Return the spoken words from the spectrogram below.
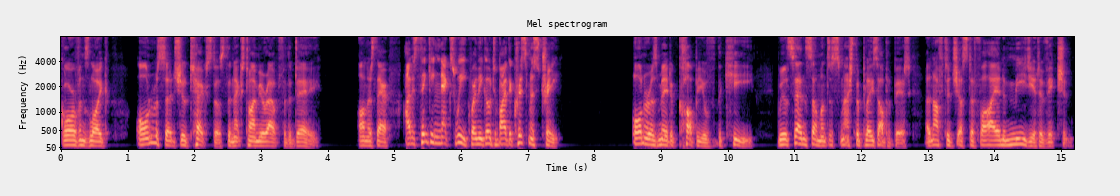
Gorvin's like, Honor said she'll text us the next time you're out for the day. Honor's there. I was thinking next week when we go to buy the Christmas tree. Honor has made a copy of the key. We'll send someone to smash the place up a bit, enough to justify an immediate eviction.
